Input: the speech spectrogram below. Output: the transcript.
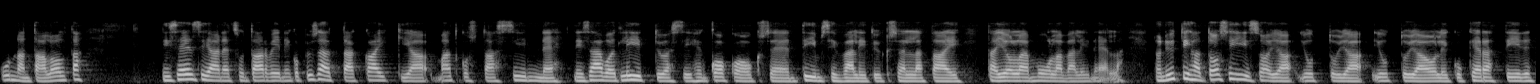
kunnan talolta, niin sen sijaan, että sun tarvii niin pysäyttää kaikki ja matkustaa sinne, niin sä voit liittyä siihen kokoukseen Teamsin välityksellä tai, tai jollain muulla välineellä. No nyt ihan tosi isoja juttuja, juttuja oli, kun kerättiin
